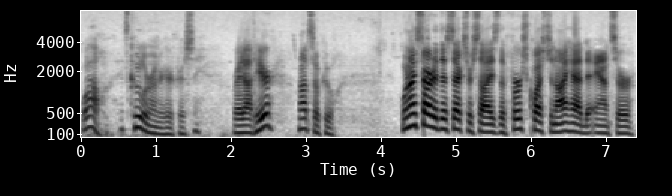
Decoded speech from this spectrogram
Wow, it's cooler under here, Christy. Right out here, not so cool. When I started this exercise, the first question I had to answer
